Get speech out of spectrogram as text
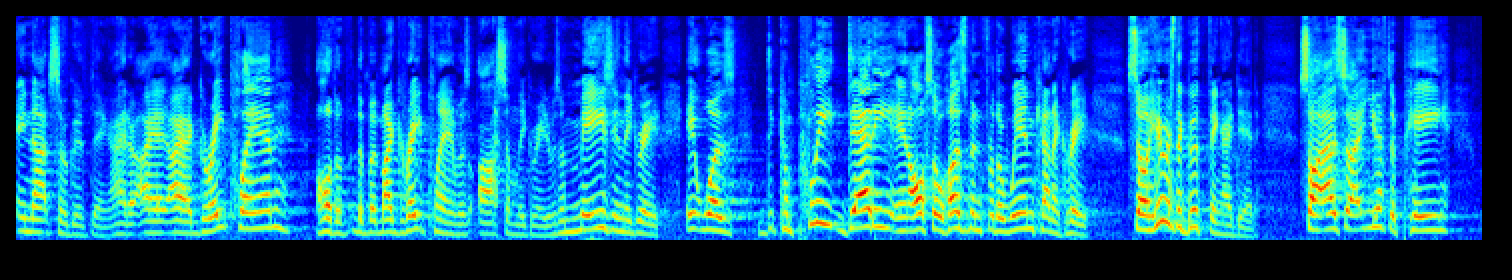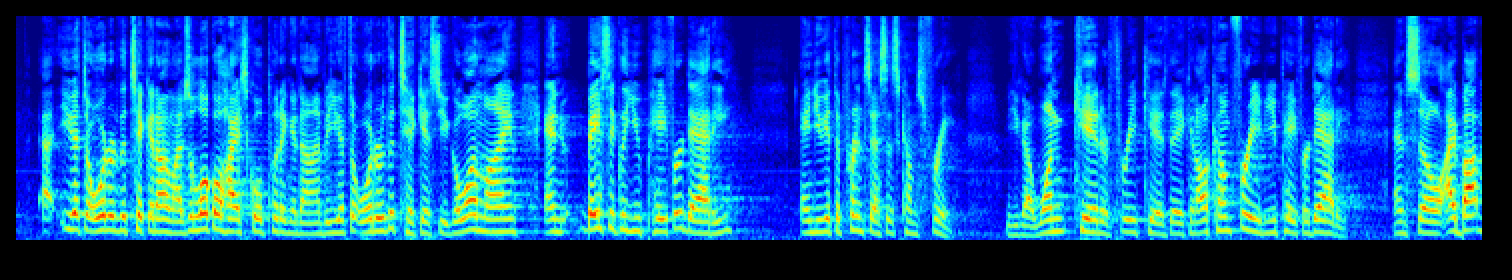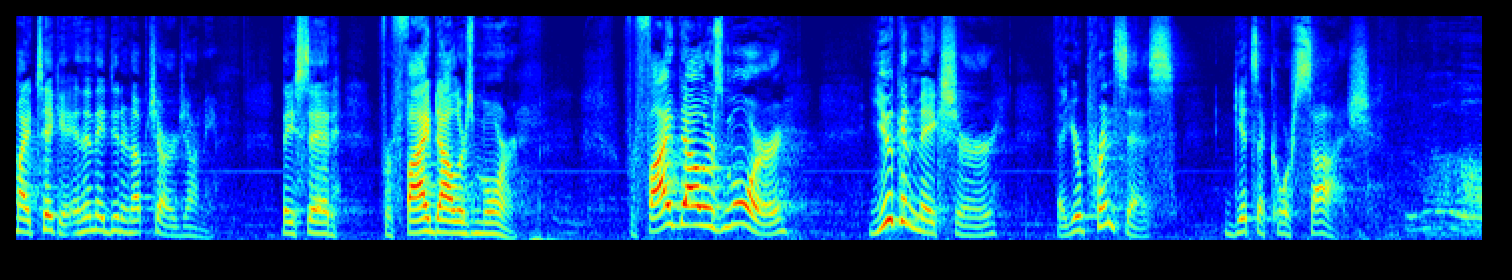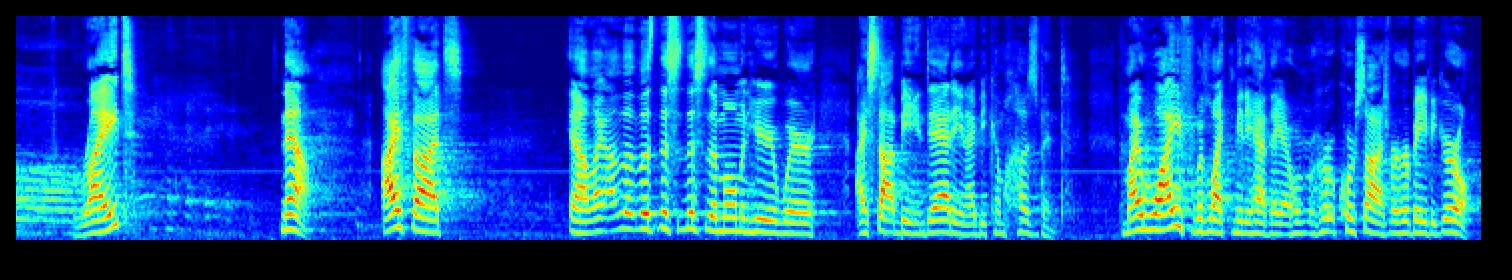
a not so good thing. I had a, I had, I had a great plan Oh, the, the, but my great plan was awesomely great. It was amazingly great. It was complete daddy and also husband for the win kind of great. So here's the good thing I did. So, I, so you have to pay, uh, you have to order the ticket online. There's a local high school putting it on, but you have to order the ticket. So you go online, and basically you pay for daddy, and you get the princesses comes free. You got one kid or three kids, they can all come free, but you pay for daddy. And so I bought my ticket, and then they did an upcharge on me. They said, for $5 more. For $5 more, you can make sure that your princess gets a corsage. Right? Now, I thought, you know, like, uh, this, this is the moment here where I stop being daddy and I become husband. My wife would like me to have that, her corsage for her baby girl.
